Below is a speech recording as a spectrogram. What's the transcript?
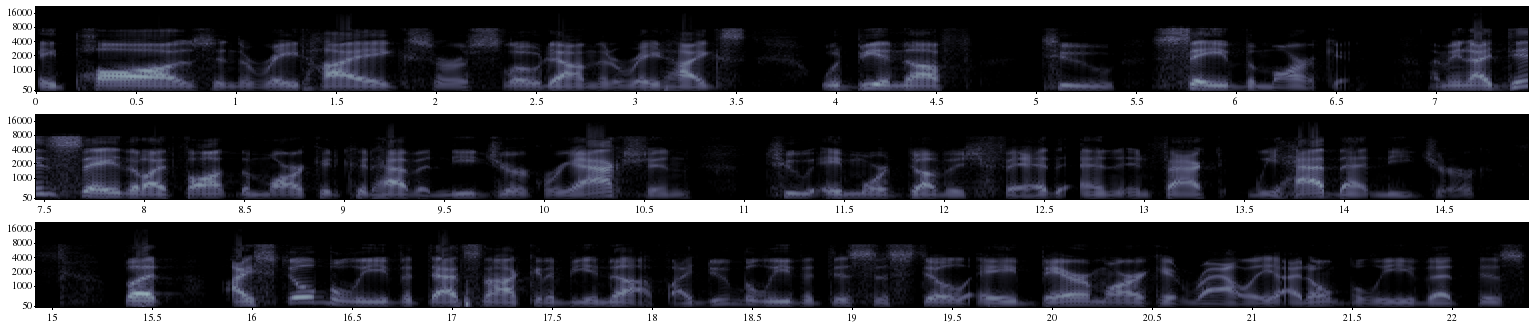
a pause in the rate hikes or a slowdown in the rate hikes would be enough to save the market. I mean, I did say that I thought the market could have a knee jerk reaction to a more dovish Fed. And in fact, we had that knee jerk. But I still believe that that's not going to be enough. I do believe that this is still a bear market rally. I don't believe that this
